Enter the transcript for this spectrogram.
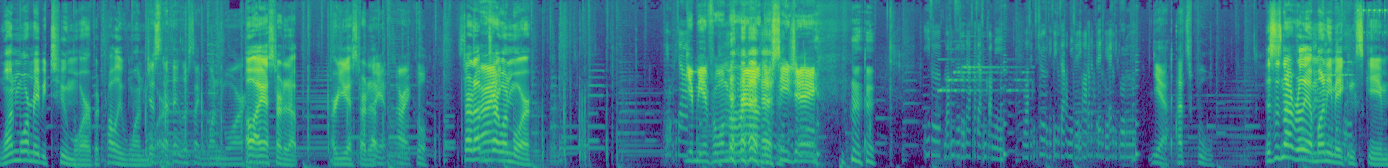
one more, maybe two more, but probably one Just, more. Just I think it looks like one more. Oh, I got started up. Or you guys started up. Oh, up. yeah. All right, cool. Start up All and try one more. Give me in for one more round there, CJ. yeah, that's cool. This is not really a money making scheme.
